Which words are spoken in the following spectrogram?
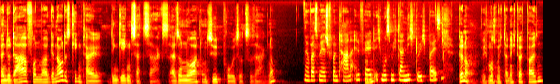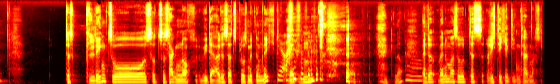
Wenn du davon mal genau das Gegenteil, den Gegensatz sagst, also Nord- und Südpol sozusagen, ne? Ja, was mir jetzt spontan einfällt, mhm. ich muss mich da nicht durchbeißen. Genau, ich muss mich da nicht durchbeißen. Klingt so sozusagen noch wie der alte Satz, bloß mit einem Nicht. Ja. Wenn, mhm. genau. Ja. Wenn, du, wenn du mal so das richtige Gegenteil machst.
